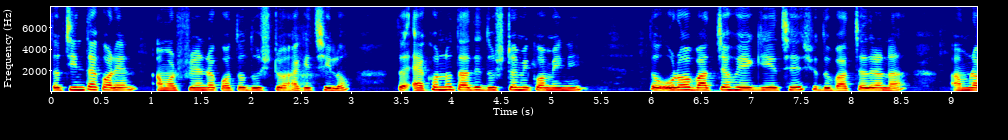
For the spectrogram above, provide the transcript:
তো চিন্তা করেন, আমার ফ্রেন্ডরা কত দুষ্ট আগে ছিল, তো এখনও তাদের দুষ্টামি কমেনি। তো ওরাও বাচ্চা হয়ে গিয়েছে, শুধু বাচ্চাদের না আমরা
